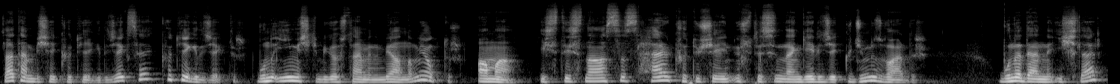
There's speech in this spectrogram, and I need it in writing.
zaten bir şey kötüye gidecekse kötüye gidecektir. Bunu iyiymiş gibi göstermenin bir anlamı yoktur. Ama istisnasız her kötü şeyin üstesinden gelecek gücümüz vardır. Bu nedenle işler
